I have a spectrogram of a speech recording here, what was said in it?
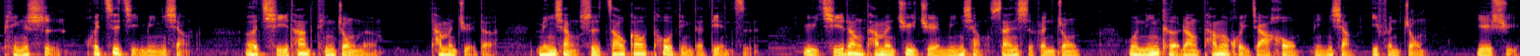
平时会自己冥想。而其他的听众呢？他们觉得冥想是糟糕透顶的点子。与其让他们拒绝冥想三十分钟，我宁可让他们回家后冥想一分钟。也许。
